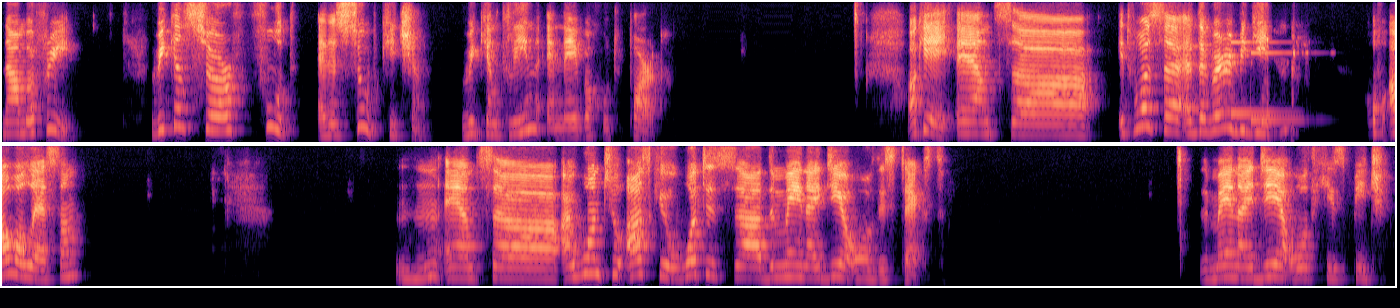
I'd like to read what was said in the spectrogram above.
Number three, we can serve food at a soup kitchen. We can clean a neighborhood park. Okay, and uh, it was uh, at the very beginning of our lesson. Mm -hmm. And uh, I want to ask you, what is uh, the main idea of this text? The main idea of his speech.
